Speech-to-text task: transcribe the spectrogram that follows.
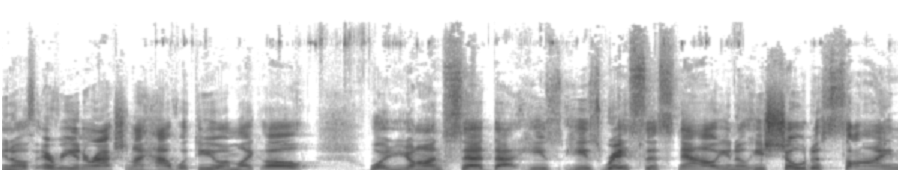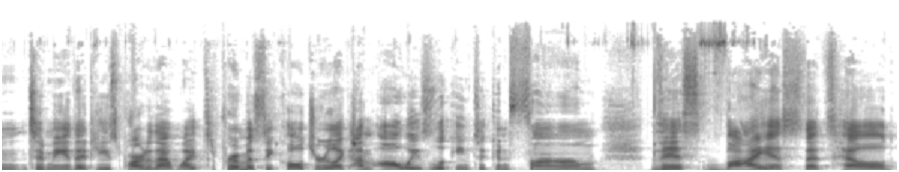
You know, if every interaction I have with you, I'm like, oh, what Jan said that he's he's racist now. You know, he showed a sign to me that he's part of that white supremacy culture. Like I'm always looking to confirm this bias that's held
